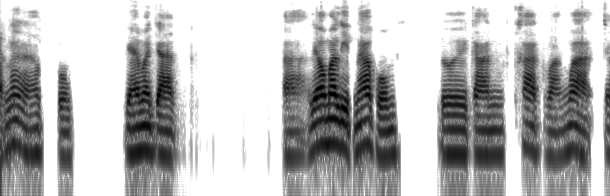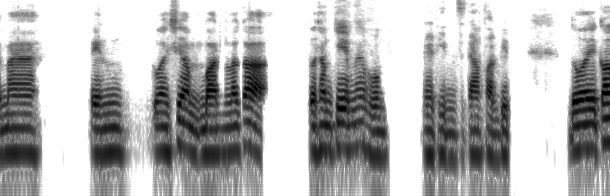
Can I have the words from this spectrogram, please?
ดนั่นนะครับ ผม ย้ายมาจากเรอัลมาดริดนะครับผม โดยการคาดหวังว่าจะมาเป็นตัวเชื่อมบอลแล้วก็ตัวทำเกมนะครับผมในถิ่นสแตมฟอร์ดบิดโดยก็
